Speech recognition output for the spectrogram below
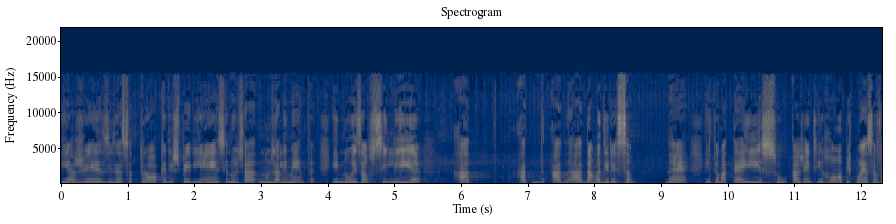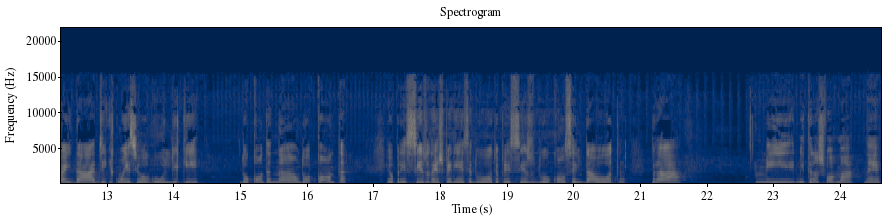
E às vezes essa troca de experiência nos, nos alimenta e nos auxilia a, a, a, a dar uma direção. Né? Então, até isso, a gente rompe com essa vaidade e com esse orgulho de que dou conta, não dou conta. Eu preciso da experiência do outro, eu preciso do conselho da outra para me, me transformar, né?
